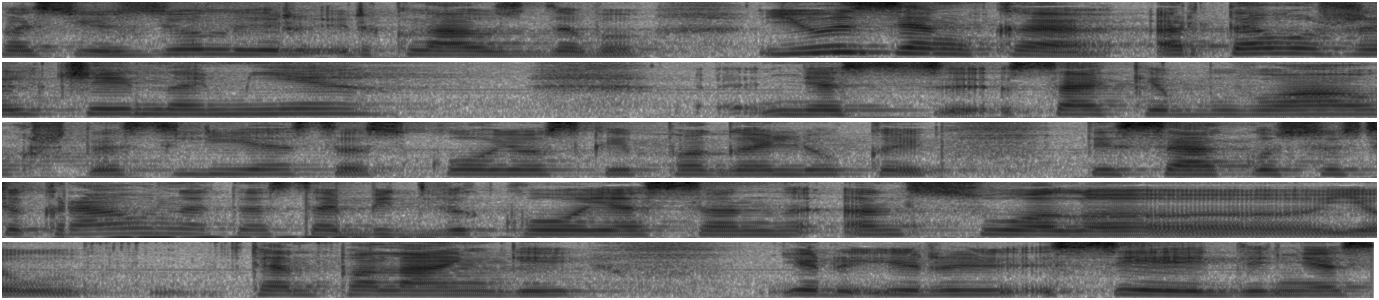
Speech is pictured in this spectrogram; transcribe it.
pas Juzulį ir, ir klausdavo, Juzenka, ar tavo žalčiai namie? Nes, sakė, buvo aukštas liesas, kojos kaip pagaliukai. Tai sako, susikrauna tas abi dvi kojas ant, ant suolo jau ten palangiai ir, ir sėdi, nes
